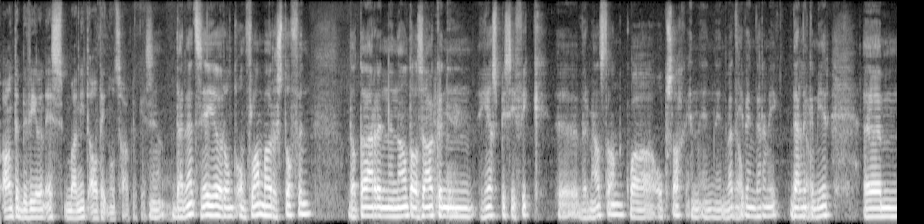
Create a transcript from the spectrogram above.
aan te bevelen is, maar niet altijd noodzakelijk is. Ja. Daarnet zei je rond ontvlambare stoffen dat daar een, aantal zaken heel specifiek vermeld staan qua opslag en, en, en wetgeving daarmee, dergelijke meer. Ehm,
